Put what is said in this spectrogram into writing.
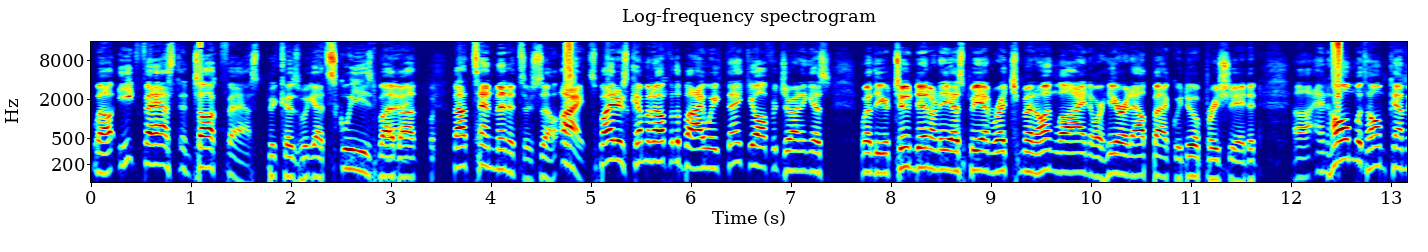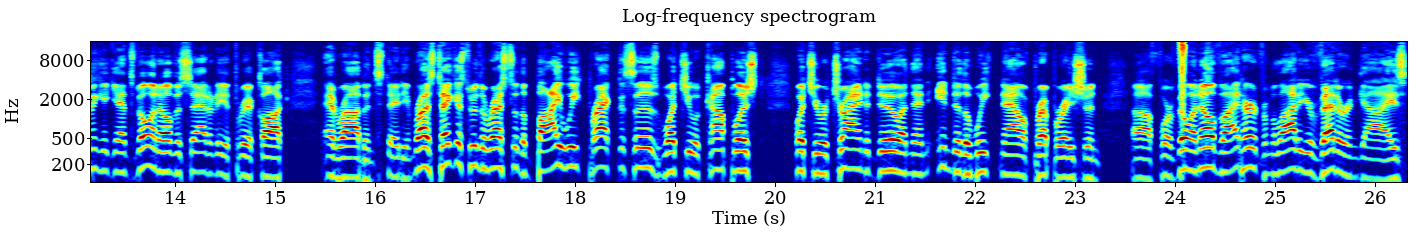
Well, eat fast and talk fast because we got squeezed by All right. about about ten minutes or so. All right, Spiders coming off of the bye week. Thank you all for joining us. Whether you're tuned in on ESPN Richmond online or here at Outback, we do appreciate it. Uh, and home with homecoming against Villanova Saturday at three o'clock at Robins Stadium. Russ, take us through the rest of the bye week practices, what you accomplished, what you were trying to do, and then into the week now of preparation uh, for Villanova. I'd heard from a lot of your veteran guys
